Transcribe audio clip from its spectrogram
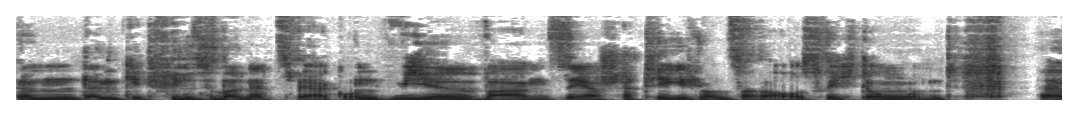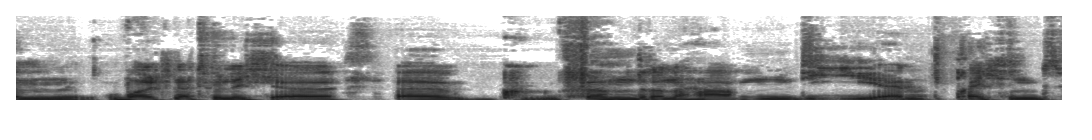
ähm, dann geht vieles über Netzwerk. Und wir waren sehr strategisch in unserer Ausrichtung und ähm, wollten natürlich äh, äh, Firmen drin haben, die entsprechend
